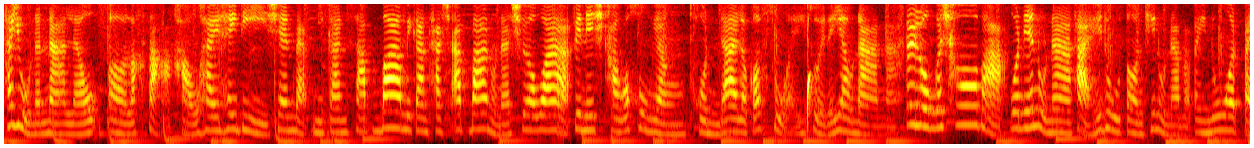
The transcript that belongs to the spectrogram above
ถ้าอยู่นานๆแล้วเออรักษาเขาให้ให้ดี เช่นแบบมีการซับบ้างมีการทัชอัพบ้างหนูนาเชื่อว่าฟินิชเขาก็คงยังทนได้แล้วก็สวยสวยได้ยาวนานนะโดยรวมก็ชอบอะวันนี้หนูนาถ่ายให้ดูตอนที่หนูนาแบบไปนวดไป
